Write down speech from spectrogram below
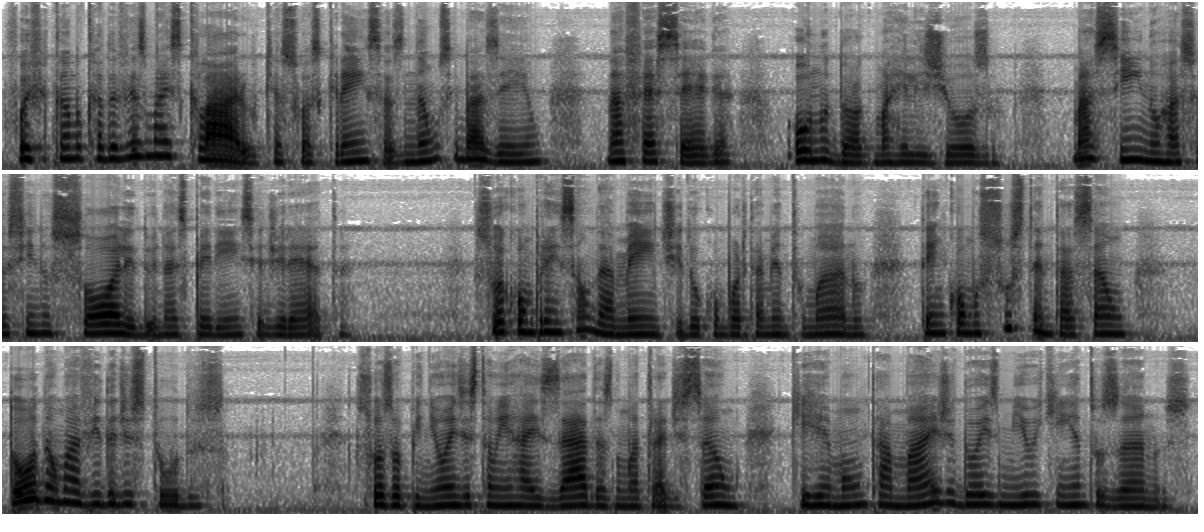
foi ficando cada vez mais claro que as suas crenças não se baseiam na fé cega ou no dogma religioso, mas sim no raciocínio sólido e na experiência direta. Sua compreensão da mente e do comportamento humano tem como sustentação toda uma vida de estudos. Suas opiniões estão enraizadas numa tradição que remonta a mais de 2.500 anos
